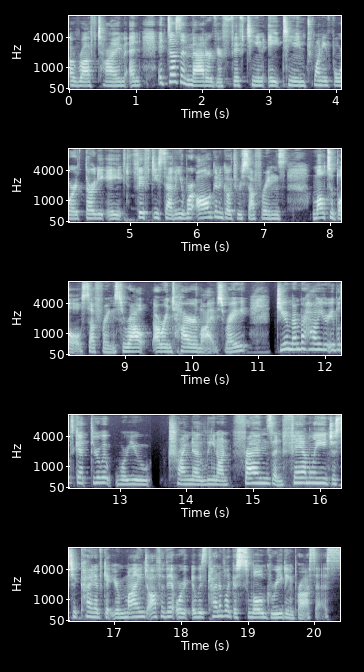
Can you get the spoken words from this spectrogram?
a rough time. And it doesn't matter if you're 15, 18, 24, 38, 57. We're all going to go through sufferings, multiple sufferings throughout our entire lives, right? Do you remember how you were able to get through it? Were you trying to lean on friends and family just to kind of get your mind off of it? Or it was kind of like a slow grieving process?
